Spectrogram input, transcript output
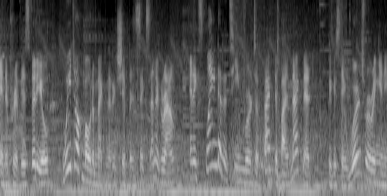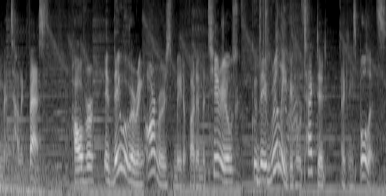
In the previous video, we talked about the magnetic ship in 6 Underground and explained that the team weren't affected by magnet because they weren't wearing any metallic vests. However, if they were wearing armors made of other materials, could they really be protected against bullets?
